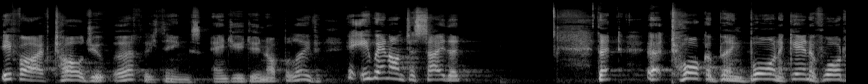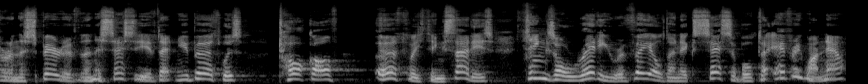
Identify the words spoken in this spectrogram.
If I have told you earthly things and you do not believe, he went on to say that that uh, talk of being born again of water and the spirit of the necessity of that new birth was talk of earthly things. That is, things already revealed and accessible to everyone. Now,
